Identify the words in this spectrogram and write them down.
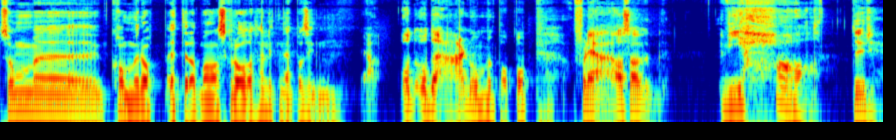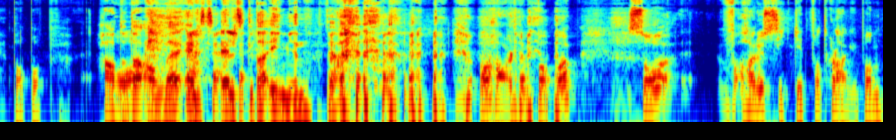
som eh, kommer opp etter at man har scrolla seg litt ned på siden. Og, og, det er noe med pop-up. For det er altså Vi hater pop-up. Hatet og, av alle, els, elsket av ingen. og har du en pop-up, så har du sikkert fått klage på den.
